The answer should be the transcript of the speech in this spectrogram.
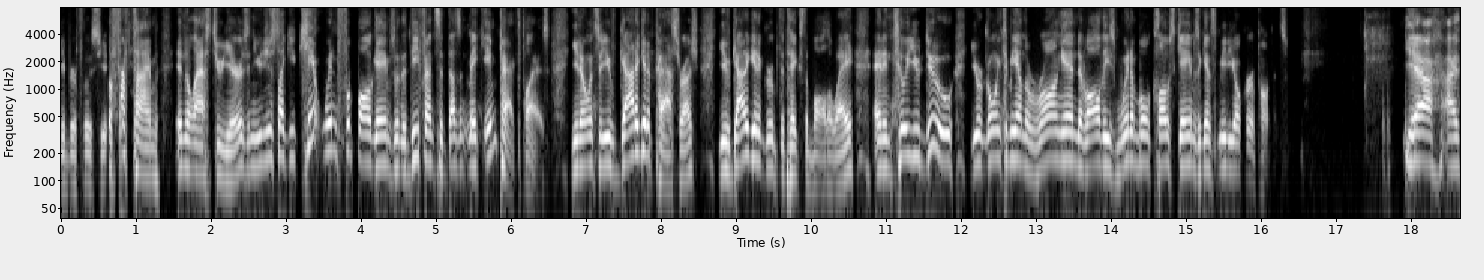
Eberflus the fourth time in the last two years, and you're just like you can't win football games with a defense that doesn't make impact plays, you know. And so you've got to get a pass rush, you've got to get a group that takes the ball away, and until you do, you're going to be on the wrong end of all these winnable close games against mediocre opponents. Yeah, I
